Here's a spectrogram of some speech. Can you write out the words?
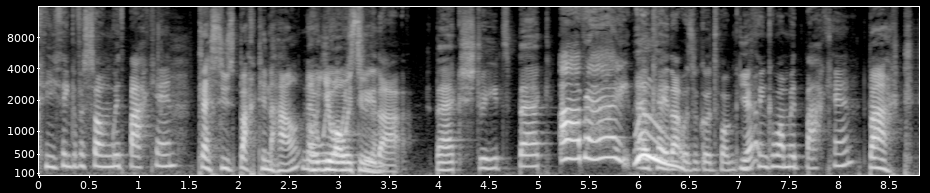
Can you think of a song with back in? Guess who's back in the house? No, oh, you always do, that. that. Back streets back. All right. Okay, that was a good one. Can Yeah. you think of one with back in? Back.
